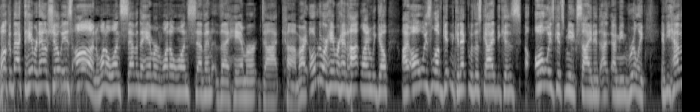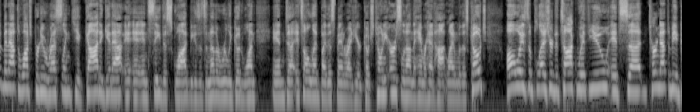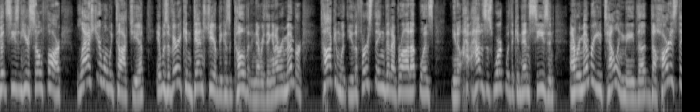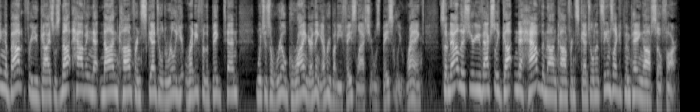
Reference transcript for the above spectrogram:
Welcome back. The Hammer Down Show is on 1017 The Hammer and 1017thehammer.com. All right, over to our Hammerhead hotline we go. I always love getting to connect with this guy because always gets me excited. I, I mean, really, if you haven't been out to watch Purdue wrestling, you got to get out and, and, see the squad because it's another really good one. And uh, it's all led by this man right here, Coach Tony Ersland on the Hammerhead hotline with us. Coach, always a pleasure to talk with you. It's uh, turned out to be a good season here so far. Last year when we talked to you, it was a very condensed year because of COVID and everything. And I remember talking with you. The first thing that I brought up was, you know, how, how does this work with the condensed season? And I remember you telling me the the hardest thing about it for you guys was not having that non-conference schedule to really get ready for the Big Ten, which is a real grinder. I think everybody you faced last year was basically ranked. So now this year you've actually gotten to have the non-conference schedule, and it seems like it's been paying off so far.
